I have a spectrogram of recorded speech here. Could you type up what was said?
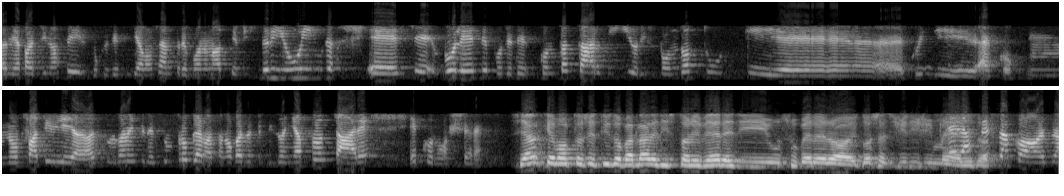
la mia pagina Facebook che si chiama sempre Buonanotte Mr. Ewing, e se volete potete contattarmi, io rispondo a tutti, e quindi ecco, mm, non fatevi assolutamente nessun problema, sono cose che bisogna affrontare e conoscere. Si è anche molto sentito parlare di storie vere di un supereroe, cosa ci dici in merito? È la stessa cosa,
